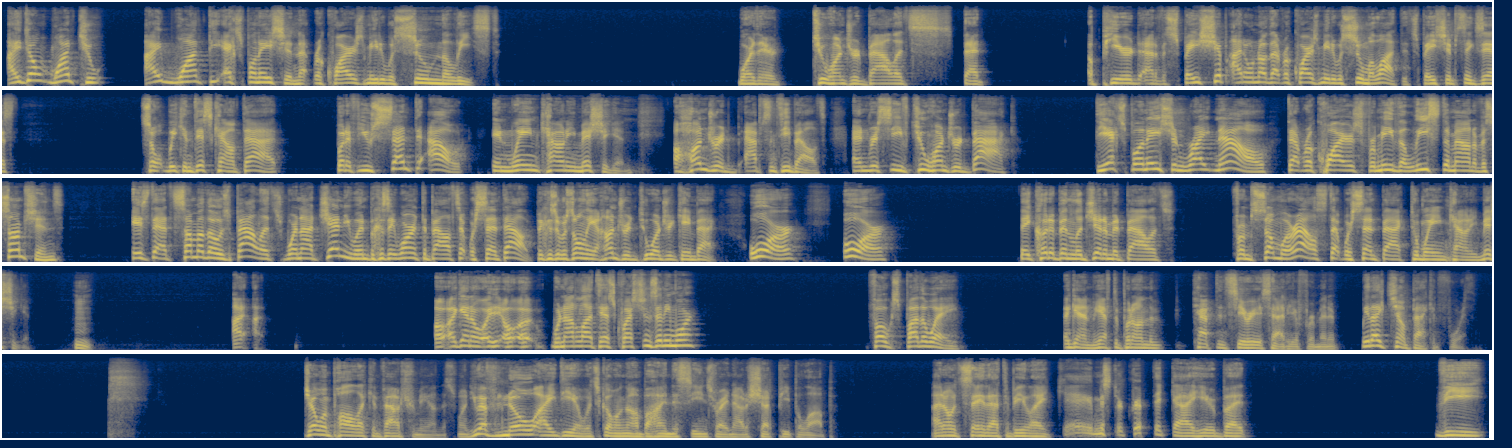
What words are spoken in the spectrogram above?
I don't want to. I want the explanation that requires me to assume the least. Were there 200 ballots that appeared out of a spaceship? I don't know. That requires me to assume a lot that spaceships exist. So we can discount that. But if you sent out in Wayne County, Michigan, 100 absentee ballots and received 200 back, the explanation right now that requires for me the least amount of assumptions is that some of those ballots were not genuine because they weren't the ballots that were sent out because it was only 100 200 came back or or they could have been legitimate ballots from somewhere else that were sent back to Wayne County, Michigan. Hmm. I, I oh, again, oh, oh, uh, we're not allowed to ask questions anymore, folks. By the way, again, we have to put on the Captain Serious hat here for a minute. We like jump back and forth. Joe and Paula can vouch for me on this one. You have no idea what's going on behind the scenes right now to shut people up. I don't say that to be like, hey, Mr. Cryptic guy here, but the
